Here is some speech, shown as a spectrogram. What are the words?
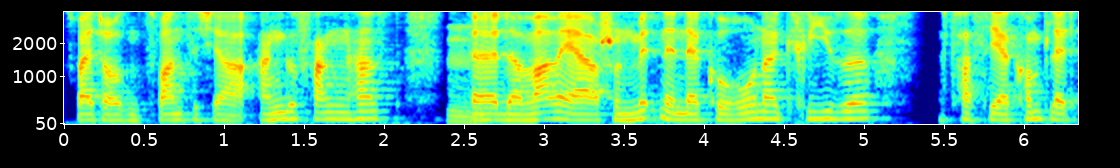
2020 ja angefangen hast. Mhm. Äh, da waren wir ja schon mitten in der Corona-Krise. Das hast du ja komplett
